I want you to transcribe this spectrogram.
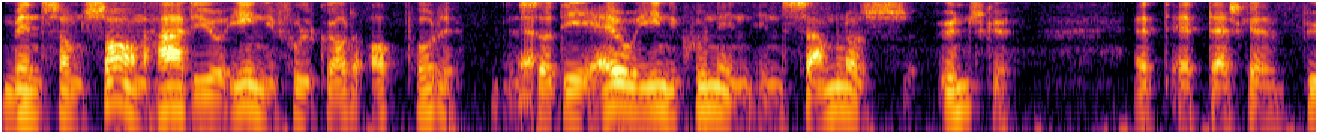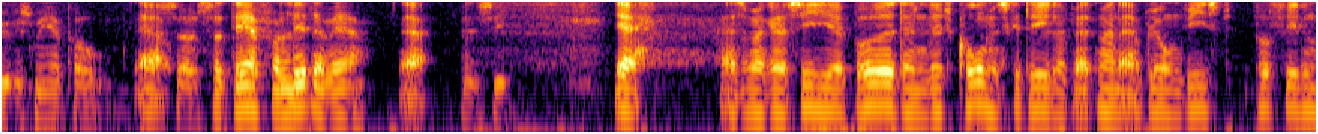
Men som sådan har de jo egentlig fuldt godt op på det. Ja. Så det er jo egentlig kun en, en samlers ønske, at, at der skal bygges mere på. Ja. Så, så derfor lidt af hver, Ja. vil jeg sige. Ja, altså man kan jo sige, at både den lidt komiske del af Batman er blevet vist på film,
